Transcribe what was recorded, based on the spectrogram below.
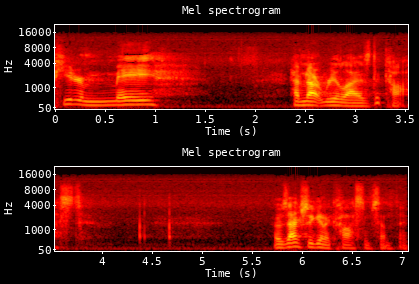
Peter may have not realized the cost. It was actually going to cost him something.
